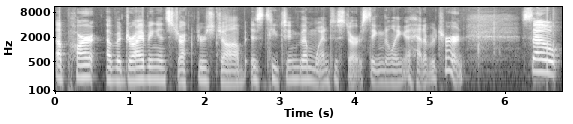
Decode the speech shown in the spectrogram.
a part of a driving instructor's job as teaching them when to start signaling ahead of a turn. So,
